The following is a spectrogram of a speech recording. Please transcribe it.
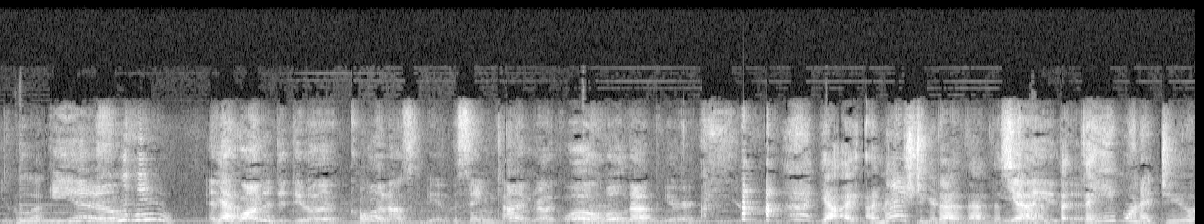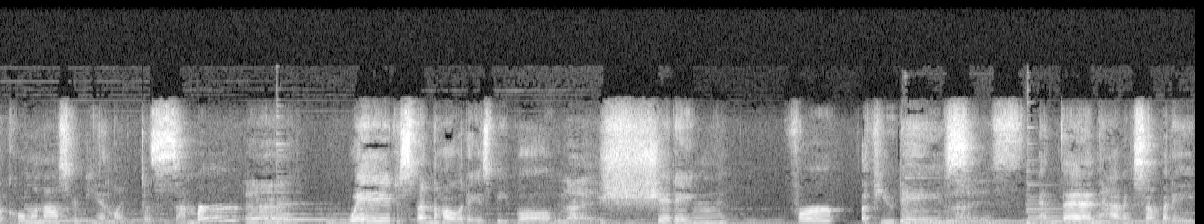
you lucky you. Woohoo! And Yeah. they wanted to do a colonoscopy at the same time. They're like, whoa, hold up here. Yeah, I, I managed to get out of that this Yeah, you but did. they want to do a colonoscopy in like December. Uh, Way to spend the holidays, people. nice. Shitting for a few days, Nice. and then having somebody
